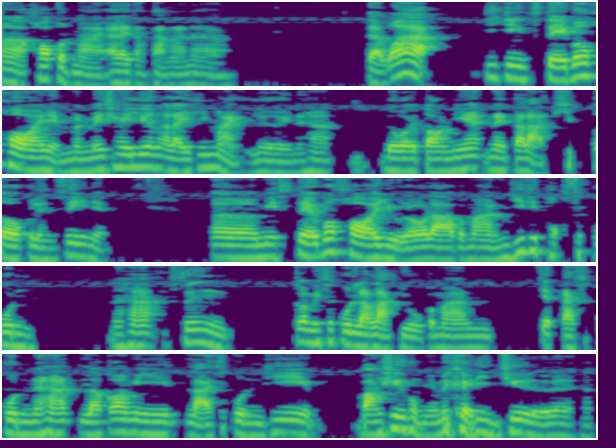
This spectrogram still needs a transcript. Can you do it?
อข้อกฎหมายอะไรต่างๆนานา แต่ว่าจริงๆ stable coin เนี่ยมันไม่ใช่เรื่องอะไรที่ใหม่เลยนะฮะ โดยตอนนี้ในตลาดคริปโตเคอเรนซีเนี่ยเอ่อมี stable coin อยู่ราวๆประมาณ 26 สกุลนะฮะ ซึ่งก็มีสกุลหลักๆอยู่ประมาณ 7-8 สกุลนะฮะ แล้วก็มีหลายสกุลที่ บางชื่อผมยังไม่เคยได้ยินชื่อเลยนะฮะ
